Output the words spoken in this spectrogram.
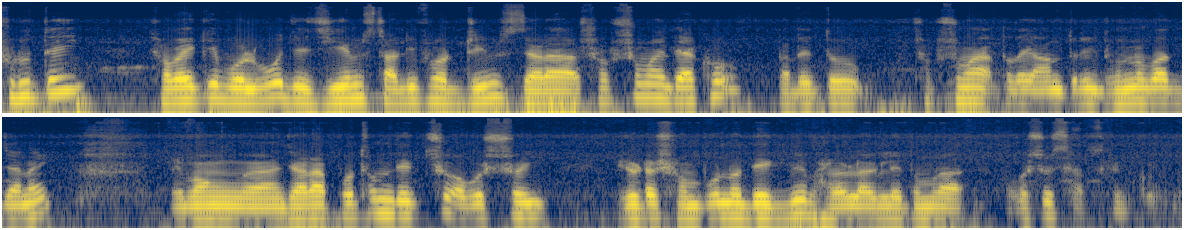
শুরুতেই সবাইকে বলব যে জিএম স্টাডি ফর ড্রিমস যারা সবসময় দেখো, তাদের তো সবসময় তাদের আন্তরিক ধন্যবাদ জানাই এবং যারা প্রথম দেখছ অবশ্যই ভিডিওটা সম্পূর্ণ দেখবে, ভালো লাগলে তোমরা অবশ্যই সাবস্ক্রাইব করবে।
